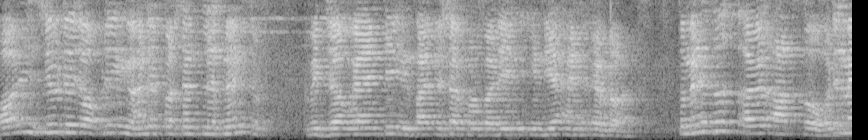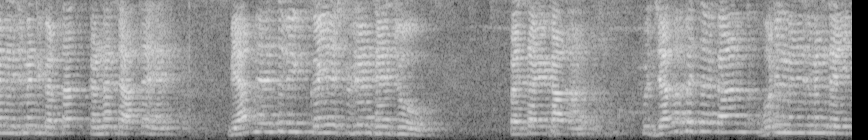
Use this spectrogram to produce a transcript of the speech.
our institute is offering 100% placement with job guarantee in five star property in India and abroad. तो मेरे दोस्त, अगर आप होटल मैनेजमेंट करता, करना चाहते हैं, बिहार में ऐसे भी कई स्टूडेंट हैं जो पैसा के कारण, कुछ ज़्यादा पैसा के कारण होटल मैनेजमेंट नहीं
